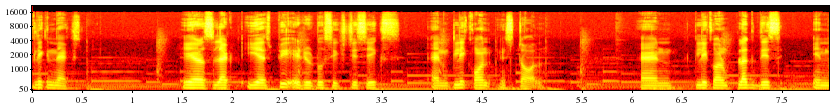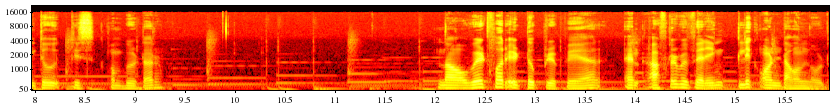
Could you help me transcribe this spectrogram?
Click next. Here select ESP8266 and click on install and click on plug this into this computer. Now wait for it to prepare and after preparing click on download.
